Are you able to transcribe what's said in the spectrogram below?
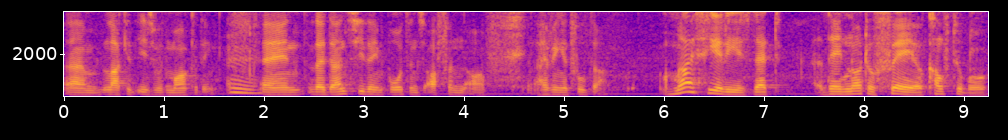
um, like it is with marketing. And they don't see the importance often of having it full time. My theory is that they're not au fait or comfortable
